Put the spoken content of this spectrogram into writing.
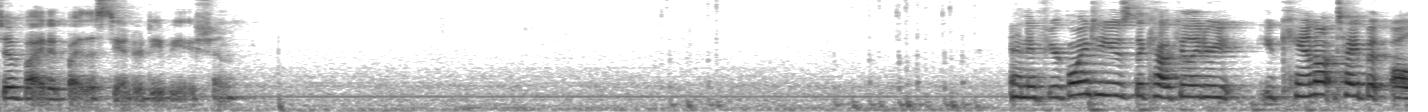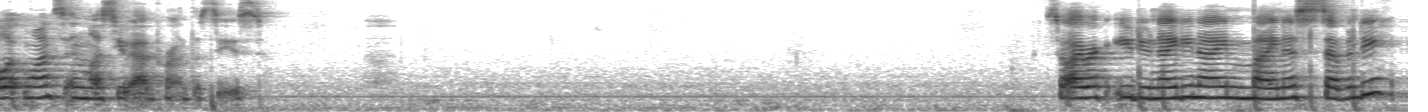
divided by the standard deviation. And if you're going to use the calculator, you, cannot type it all at once unless you add parentheses. So I you do 99 minus 70,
